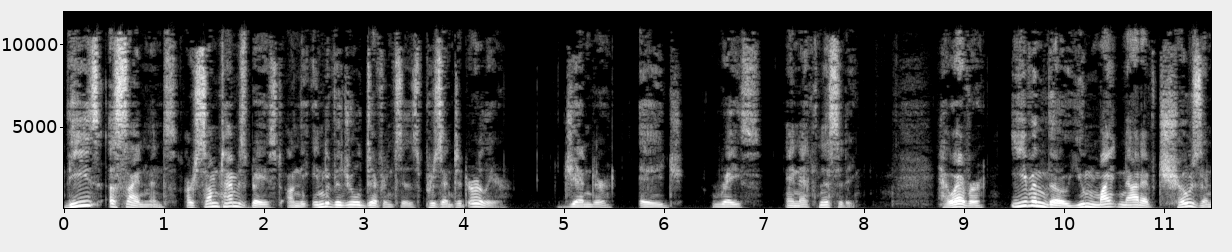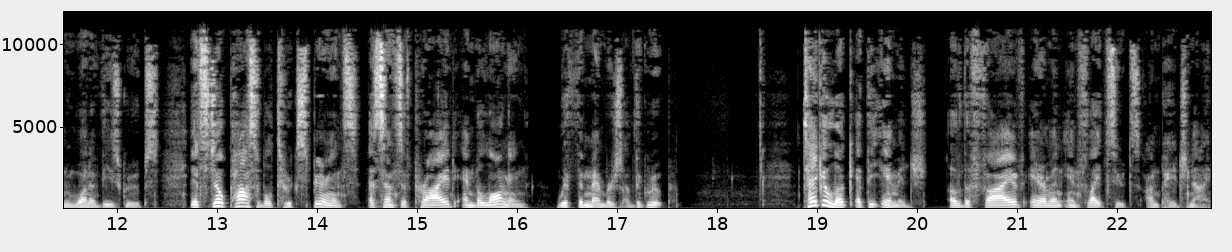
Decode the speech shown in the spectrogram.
These assignments are sometimes based on the individual differences presented earlier gender, age, race, and ethnicity. However, even though you might not have chosen one of these groups, it's still possible to experience a sense of pride and belonging with the members of the group. Take a look at the image of the five airmen in flight suits on page 9.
